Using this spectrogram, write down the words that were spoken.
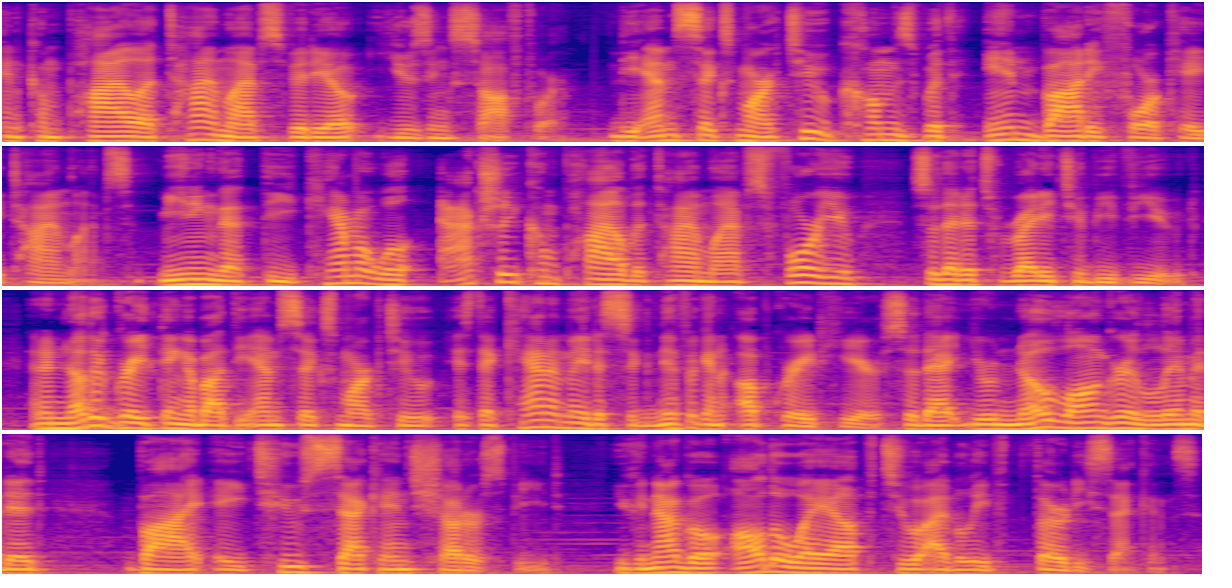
and compile a time-lapse video using software the M6 Mark II comes with in-body 4K time-lapse, meaning that the camera will actually compile the time-lapse for you so that it's ready to be viewed. And another great thing about the M6 Mark II is that Canon made a significant upgrade here so that you're no longer limited by a 2 second shutter speed. You can now go all the way up to, I believe, 30 seconds.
